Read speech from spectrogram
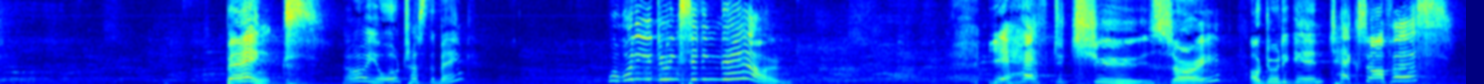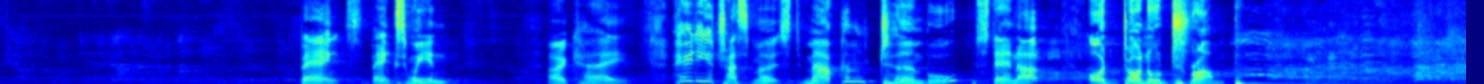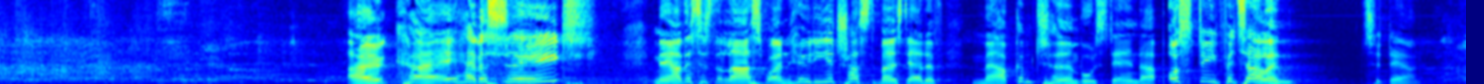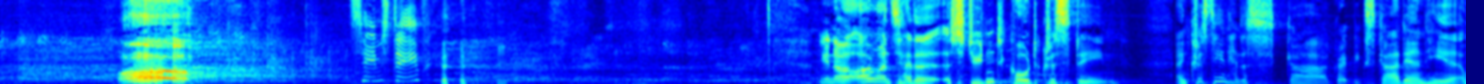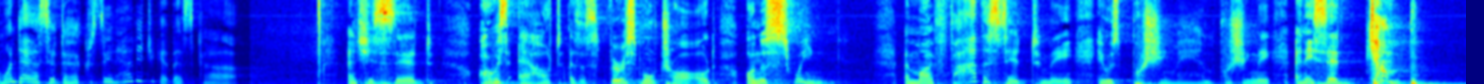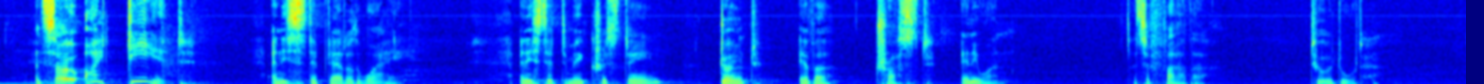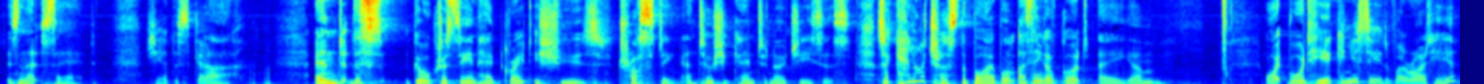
Banks. Oh, you all trust the bank? Well, what are you doing sitting down? You have to choose. Sorry. I'll do it again. Tax office. Banks. Banks win. Okay. Who do you trust most? Malcolm Turnbull, stand up, or Donald Trump? Okay, have a seat. Now, this is the last one. Who do you trust the most out of Malcolm Turnbull, stand up, or Steve Fitzallen? Sit down. oh! Him, Steve? you know, I once had a, a student called Christine. And Christine had a scar, a great big scar down here. And one day I said to her, Christine, how did you get that scar? and she said, I was out as a very small child on a swing. And my father said to me, he was pushing me and pushing me, and he said, Jump! And so I did. And he stepped out of the way. And he said to me, Christine, don't ever trust anyone. That's a father to a daughter. Isn't that sad? She had the scar. And this girl, Christine, had great issues trusting until she came to know Jesus. So, can I trust the Bible? I think I've got a um, whiteboard here. Can you see it if I write here?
